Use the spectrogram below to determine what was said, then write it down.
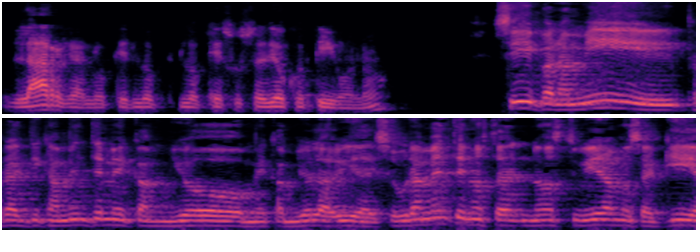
larga lo que, lo, lo que sucedió contigo, ¿no? Sí, para mí prácticamente me cambió, me cambió la vida y seguramente no, no estuviéramos aquí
